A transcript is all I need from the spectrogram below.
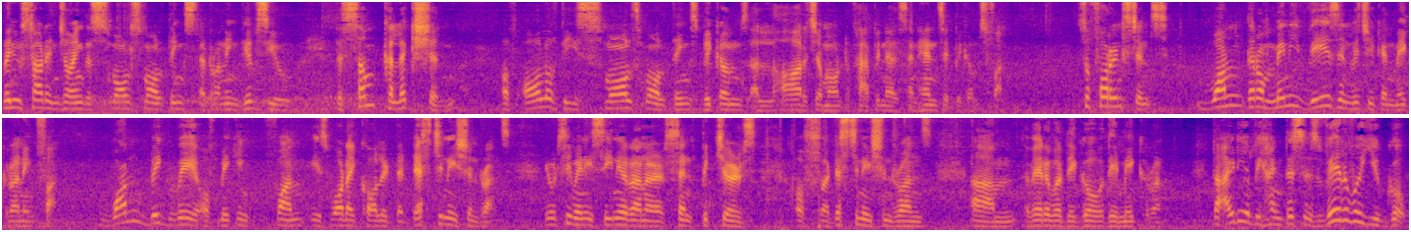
When you start enjoying the small small things that running gives you the sum collection of all of these small small things becomes a large amount of happiness and hence it becomes fun so, for instance, one there are many ways in which you can make running fun. One big way of making fun is what I call it the destination runs. You would see many senior runners send pictures of uh, destination runs um, wherever they go, they make a run. The idea behind this is wherever you go,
